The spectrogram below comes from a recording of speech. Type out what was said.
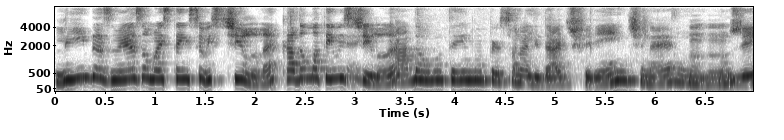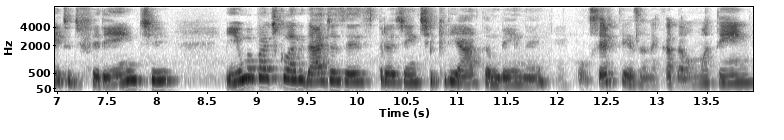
lindas mesmo, mas tem seu estilo, né? Cada uma tem um estilo, né? Cada uma tem uma personalidade diferente, né? Um, Uhum. um jeito diferente e uma particularidade, às vezes, pra gente criar também, né? É, com certeza, né? Cada uma tem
